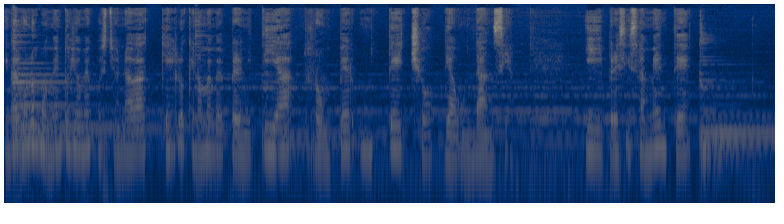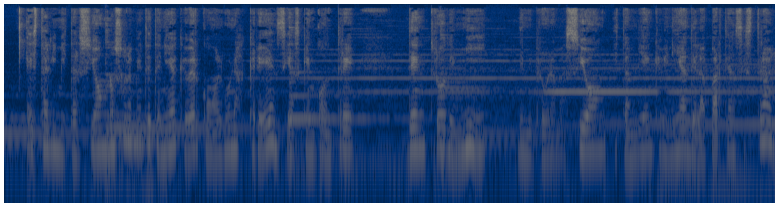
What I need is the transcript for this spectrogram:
En algunos momentos yo me cuestionaba qué es lo que no me permitía romper un techo de abundancia. Y precisamente esta limitación no solamente tenía que ver con algunas creencias que encontré dentro de mí, de mi programación y también que venían de la parte ancestral,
